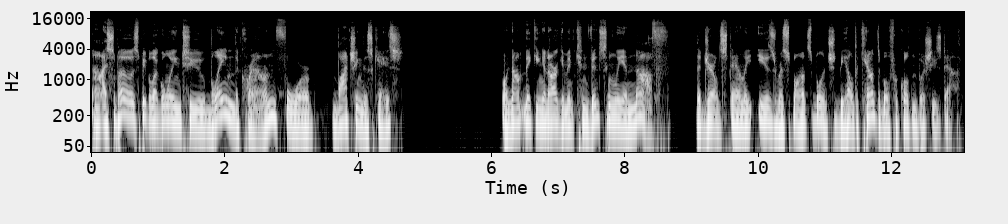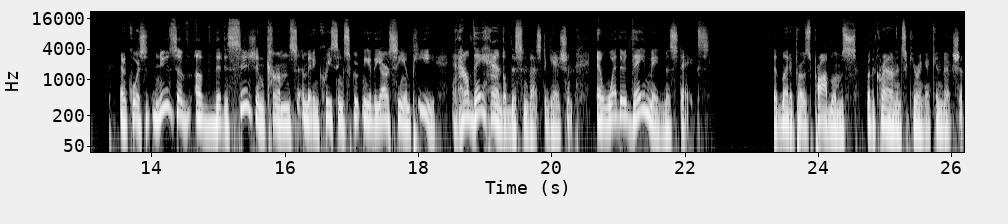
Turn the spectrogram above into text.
Now, I suppose people are going to blame the Crown for botching this case or not making an argument convincingly enough that Gerald Stanley is responsible and should be held accountable for Colten Boushie's death. And of course, news of, of the decision comes amid increasing scrutiny of the RCMP and how they handled this investigation and whether they made mistakes that might have posed problems for the Crown in securing a conviction.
